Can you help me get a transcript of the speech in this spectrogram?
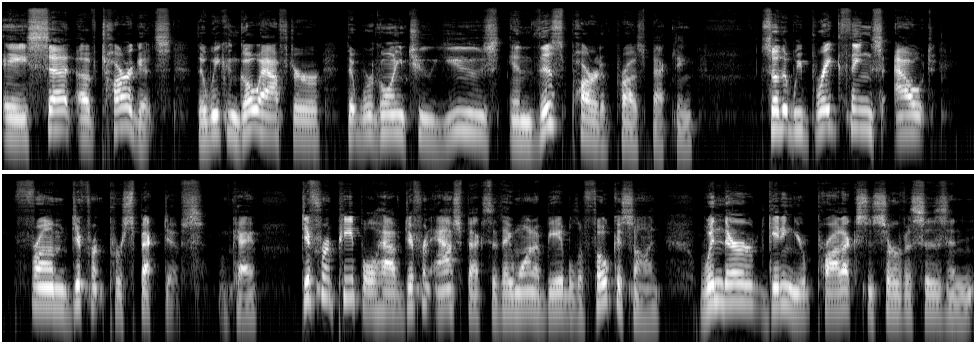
a set of targets that we can go after that we're going to use in this part of prospecting so that we break things out from different perspectives. Okay different people have different aspects that they want to be able to focus on when they're getting your products and services and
